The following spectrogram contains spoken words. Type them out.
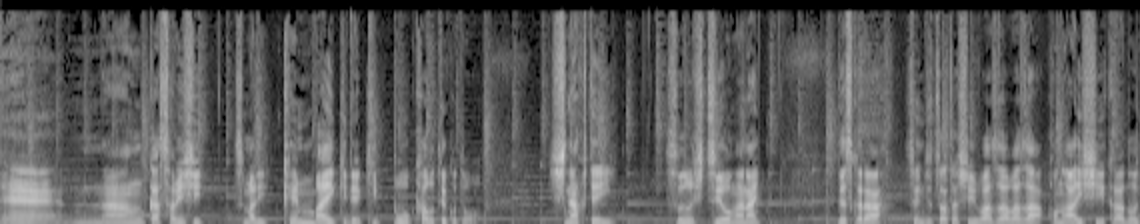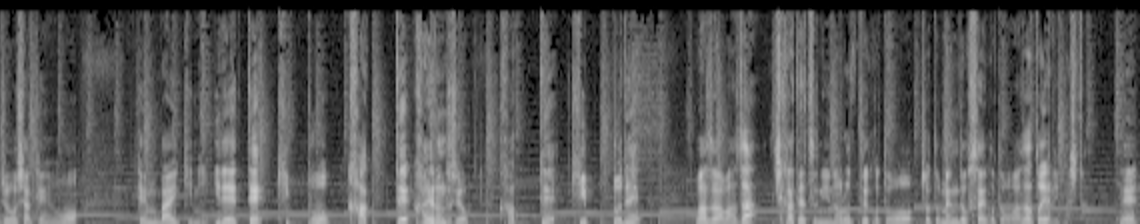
ねえ。なんか寂しい。つまり券売機で切符を買うということをしなくていい。する必要がない。ですから先日私わざわざこの IC カード乗車券を券売機に入れて切符を買って買えるんですよ。買って切符でわざわざ地下鉄に乗るってことをちょっと面倒くさいことをわざとやりました。ね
